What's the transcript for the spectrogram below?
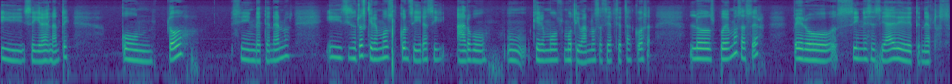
y seguir adelante con todo sin detenernos. Y si nosotros queremos conseguir así algo, queremos motivarnos a hacer cierta cosa, los podemos hacer, pero sin necesidad de detenernos.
